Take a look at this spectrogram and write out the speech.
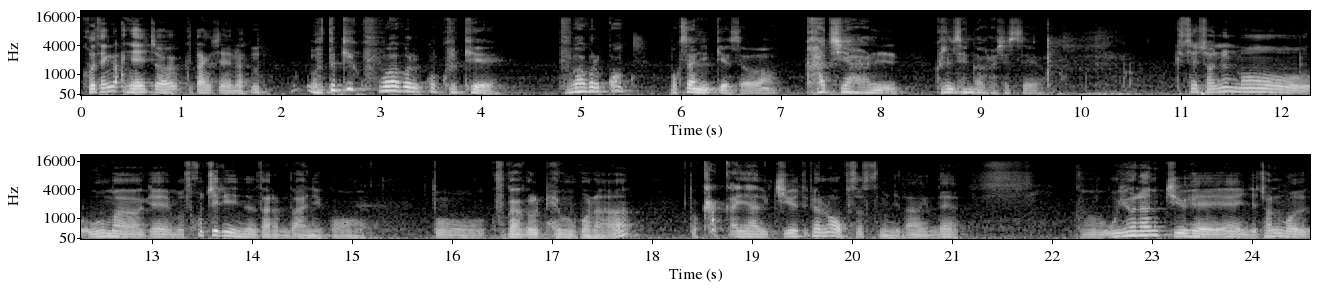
고생 많이 했죠 그 당시에는. 어떻게 국악을 꼭 그렇게 국악을 꼭 목사님께서 같이 할 그런 생각을 하셨어요? 글쎄 저는 뭐 음악에 뭐 소질이 있는 사람도 아니고 네. 또 국악을 배우거나 또 가까이 할 기회도 별로 없었습니다. 근데 그 우연한 기회에 이제 저는 뭐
